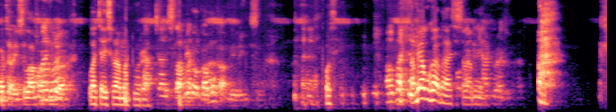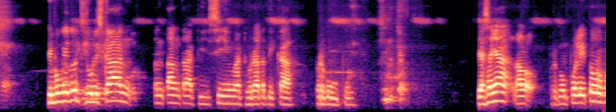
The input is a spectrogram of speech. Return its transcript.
Wajah Islam Madura. Wajah Islam Madura. Tapi kok kamu gak milih Islam? Apa sih? Tapi aku gak bahas Islamnya. Di buku itu dituliskan tentang tradisi Madura ketika berkumpul. Biasanya kalau berkumpul itu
